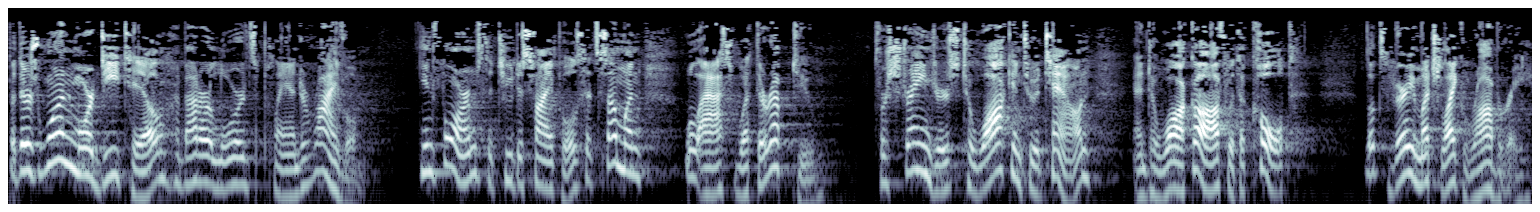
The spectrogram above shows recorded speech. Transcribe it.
But there's one more detail about our Lord's planned arrival. He informs the two disciples that someone will ask what they're up to. For strangers to walk into a town and to walk off with a colt looks very much like robbery.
